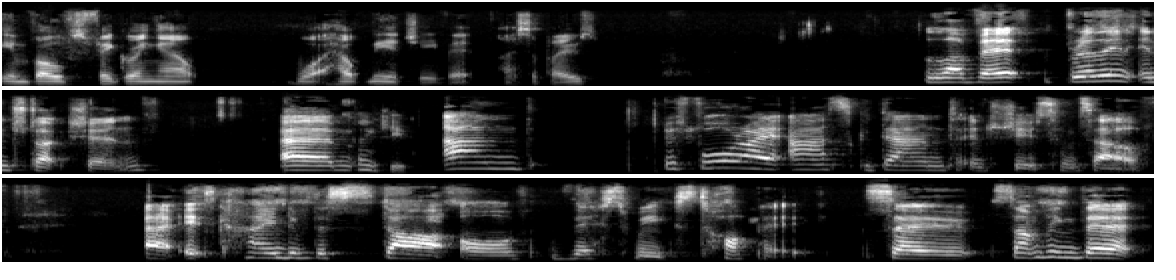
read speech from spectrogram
involves figuring out what helped me achieve it, I suppose. Love it. Brilliant introduction. Um, Thank you. And before I ask Dan to introduce himself, uh, it's kind of the start of this week's topic. So, something that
